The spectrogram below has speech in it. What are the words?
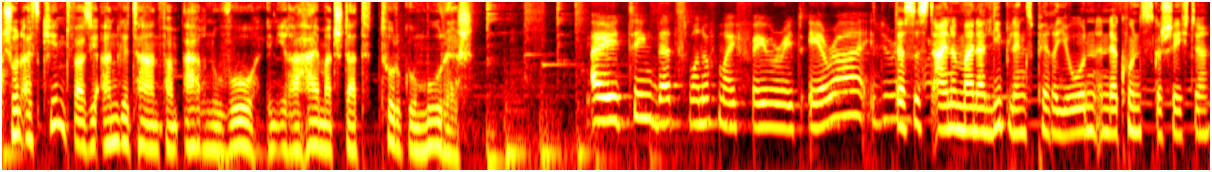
Schon als Kind war sie angetan vom Art Nouveau in ihrer Heimatstadt Turgu Mureş. Das ist eine meiner Lieblingsperioden in der Kunstgeschichte.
